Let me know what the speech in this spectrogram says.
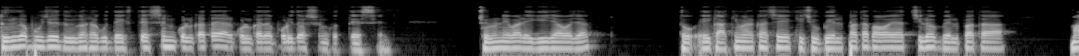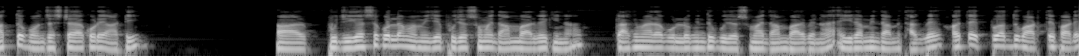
দুর্গা পুজোয় দুর্গা ঠাকুর দেখতে এসছেন কলকাতায় আর কলকাতা পরিদর্শন করতে এসছেন। চলুন এবার এগিয়ে যাওয়া যাক। তো এই কাকিমার কাছে কিছু বেলপাতা পাওয়া যাচ্ছিল। বেলপাতা মাত্র পঞ্চাশ টাকা করে আঁটি। আর জিজ্ঞাসা করলাম, আমি যে পুজোর সময় দাম বাড়বে কিনা? কাকিমারা বলল, কিন্তু পুজোর সময় দাম বাড়বে না, এইরকমই দামে থাকবে। হয়তো একটু আধটু বাড়তে পারে।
